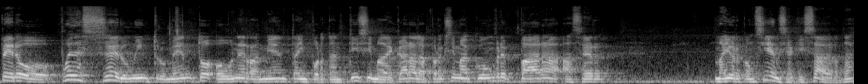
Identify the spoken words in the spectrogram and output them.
pero puede ser un instrumento o una herramienta importantísima de cara a la próxima cumbre para hacer mayor conciencia, quizá, ¿verdad?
